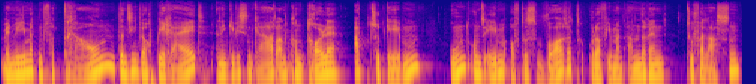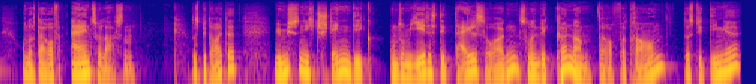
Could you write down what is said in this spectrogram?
Wenn wir jemandem vertrauen, dann sind wir auch bereit, einen gewissen Grad an Kontrolle abzugeben und uns eben auf das Wort oder auf jemand anderen zu verlassen und auch darauf einzulassen. Das bedeutet, wir müssen nicht ständig uns um jedes Detail sorgen, sondern wir können darauf vertrauen, dass die Dinge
